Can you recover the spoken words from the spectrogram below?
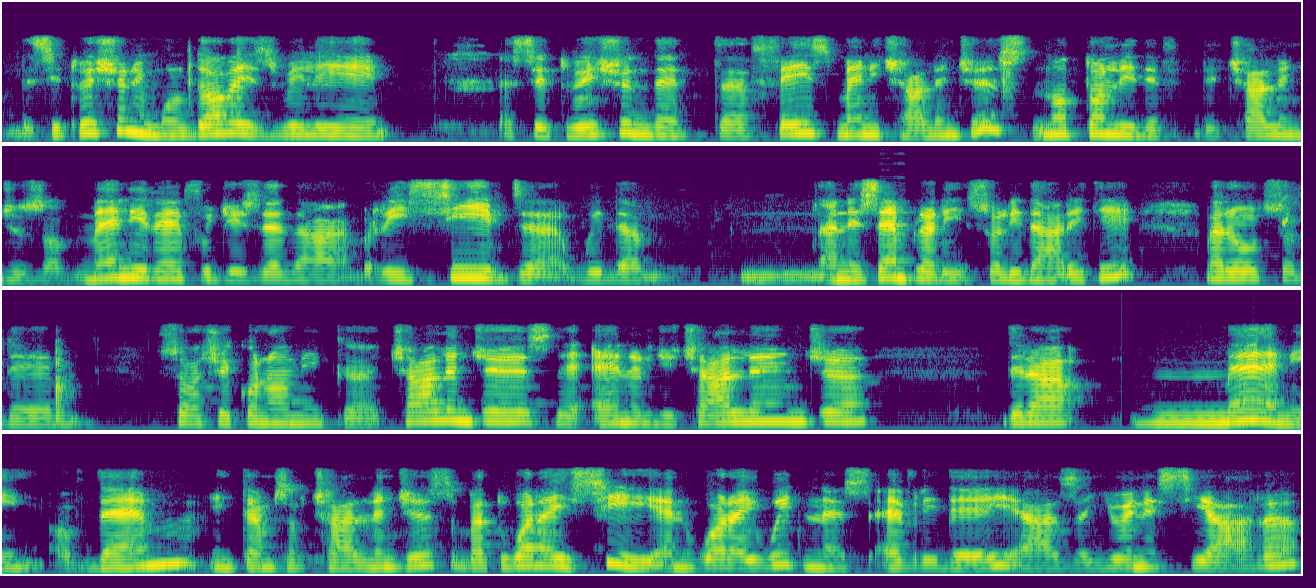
The situation in Moldova is really a situation that uh, many challenges, not only the, the, challenges of many refugees that are received uh, with um, an exemplary solidarity, but also the socioeconomic uh, challenges, the energy challenge. there are many of them in terms of challenges, but what I see and what I witness every day as a UNHCR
